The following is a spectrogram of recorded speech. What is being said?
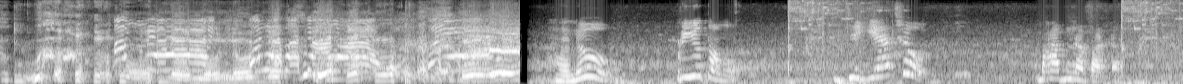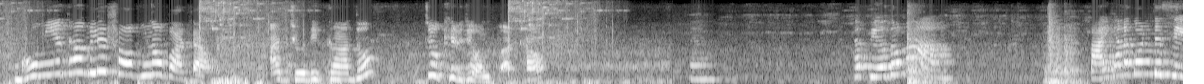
হ্যালো প্রিয়তম। জেগে আছো? ভাবনা পাঠাও ঘুমিয়ে থাকলে স্বপ্ন পাঠাও আর যদি কাঁদো চোখের জল পাঠাও। হ্যাঁ প্রিয়তমা পায়খানা করতেছি।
